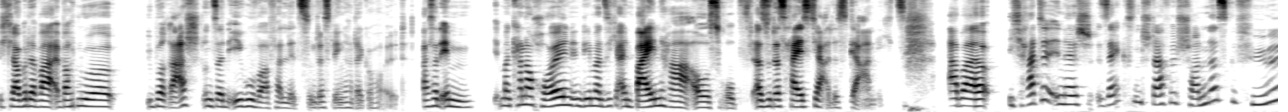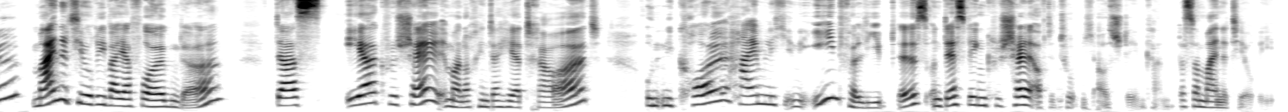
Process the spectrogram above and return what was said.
Ich glaube, der war einfach nur überrascht und sein Ego war verletzt und deswegen hat er geheult. Außerdem, man kann auch heulen, indem man sich ein Beinhaar ausrupft. Also das heißt ja alles gar nichts. Aber ich hatte in der sechsten Staffel schon das Gefühl, meine Theorie war ja folgende, dass er Chriselle immer noch hinterher trauert und Nicole heimlich in ihn verliebt ist und deswegen Chriselle auf den Tod nicht ausstehen kann. Das war meine Theorie.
